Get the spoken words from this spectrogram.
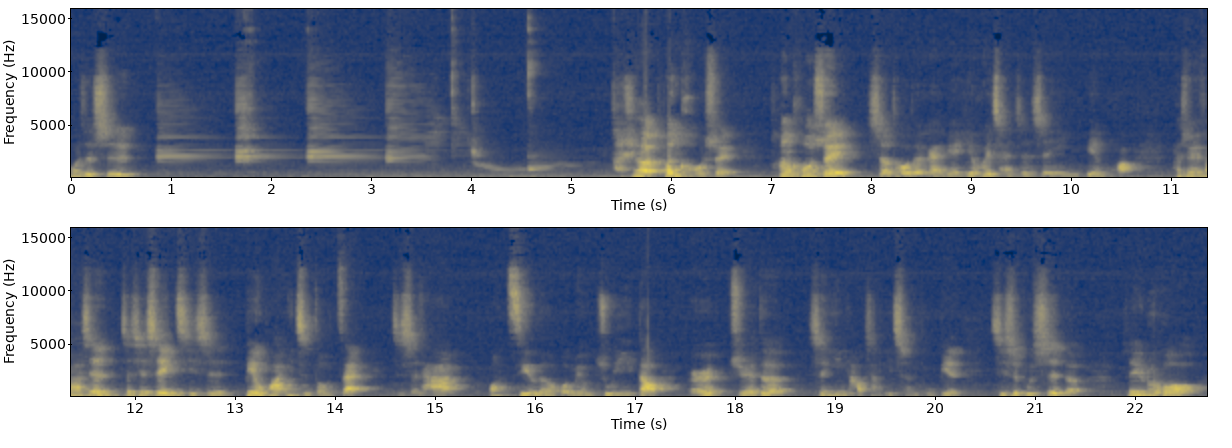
或者是他需要吞口水。吞口水，舌头的改变也会产生声音变化。他就会发现这些声音其实变化一直都在，只是他忘记了或没有注意到，而觉得声音好像一成不变。其实不是的。所以如果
